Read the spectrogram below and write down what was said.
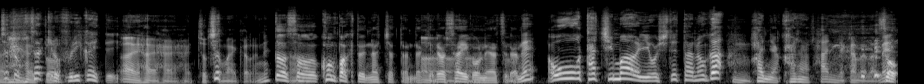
ちょっとさっきの振り返って。いいはいはいはいはい。ちょっと前からね。とそうコンパクトになっちゃったんだけど最後のやつがね。大立ち回りをしてたのが般若かなだハンニャカナダね。そう。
